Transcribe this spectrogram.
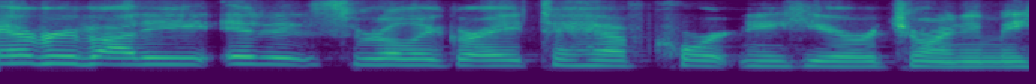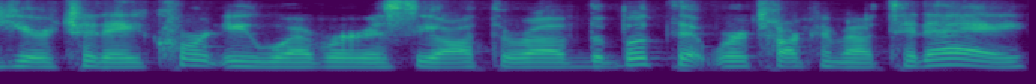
Everybody. It is really great to have Courtney here joining me here today. Courtney Weber is the author of the book that we're talking about today,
